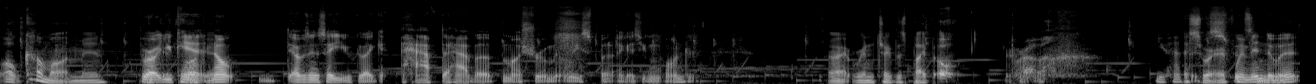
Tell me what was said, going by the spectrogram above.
oh come on, man. bro. You can't. No, I was gonna say you like have to have a mushroom at least, but I guess you can go under. All right, we're gonna check this pipe. Oh, Bro, you have I to swear, if swim into in- it.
